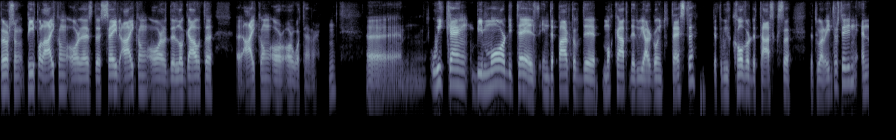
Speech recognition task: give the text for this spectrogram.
person, people icon, or as the save icon, or the logout uh, icon, or or whatever. Hmm? Uh, we can be more detailed in the part of the mock-up that we are going to test that will cover the tasks uh, that we are interested in and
